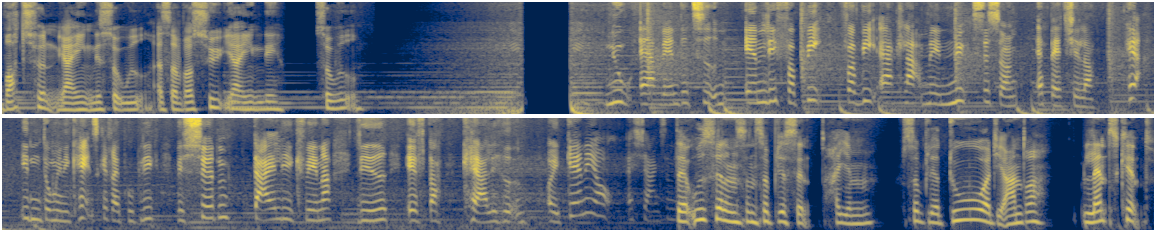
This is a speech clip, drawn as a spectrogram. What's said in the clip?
hvor tynd jeg egentlig så ud. Altså, hvor syg jeg egentlig så ud. Nu er ventetiden endelig forbi, for vi er klar med en ny sæson af Bachelor. Her i den Dominikanske Republik vil 17 dejlige kvinder lede efter kærligheden. Og igen i år er chancen... Da udsendelsen så bliver sendt herhjemme, så bliver du og de andre landskendt.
